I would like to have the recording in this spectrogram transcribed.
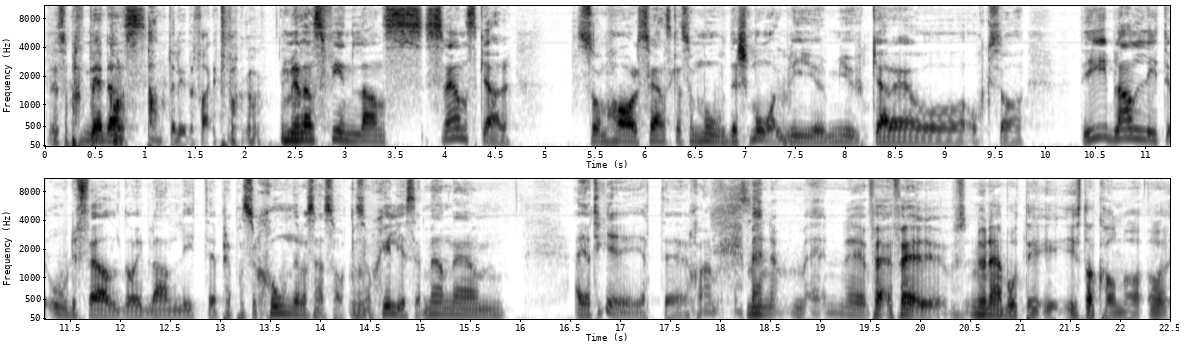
Det är som att det Medans- konstant är lite fight på gång. Medan Finlands svenskar som har svenska som modersmål Mm. blir ju mjukare och också det är ibland lite ordföljd och ibland lite prepositioner och sådana saker Mm. som skiljer sig. Men ehm, jag tycker det är jättecharmigt. alltså. Men, men eh, för, för, nu när jag bott i, i, Stockholm och, och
